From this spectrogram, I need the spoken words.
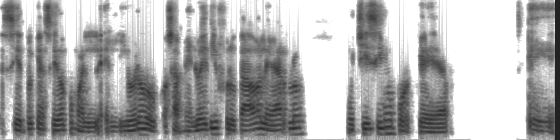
siento que ha sido como el, el, libro, o sea, me lo he disfrutado leerlo muchísimo porque, eh,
